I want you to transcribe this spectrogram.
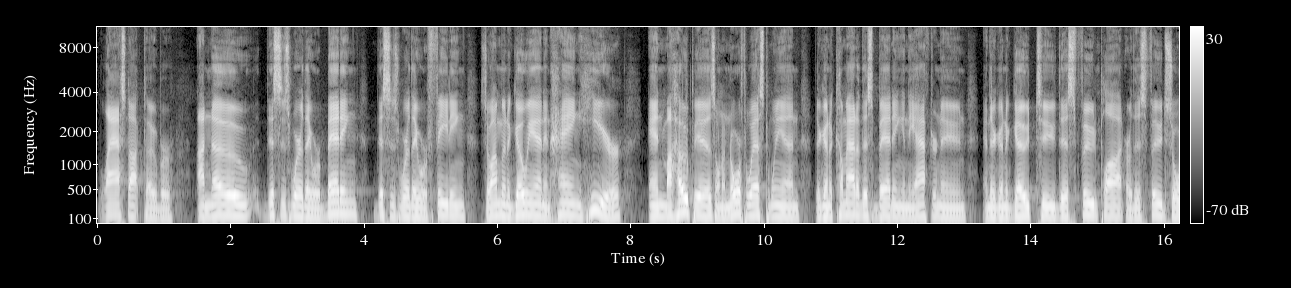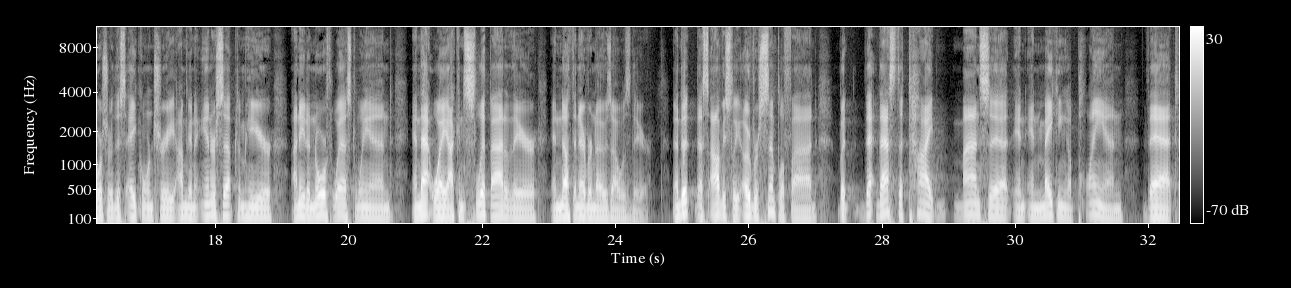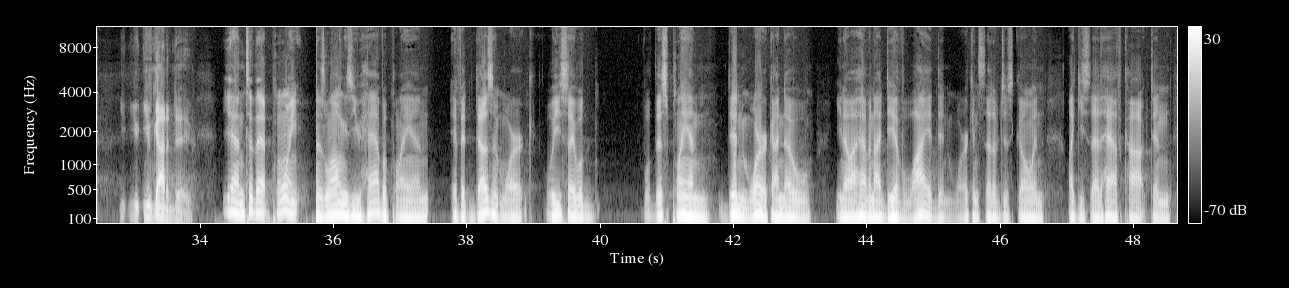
last October. I know this is where they were bedding, this is where they were feeding, so I'm going to go in and hang here and my hope is on a northwest wind, they're going to come out of this bedding in the afternoon and they're going to go to this food plot or this food source or this acorn tree. I'm going to intercept them here. I need a northwest wind, and that way I can slip out of there and nothing ever knows I was there. Now that, that's obviously oversimplified, but that that's the type mindset and, and making a plan that you, you've got to do. Yeah, and to that point, as long as you have a plan, if it doesn't work, well, you say, well, well, this plan didn't work. I know, you know, I have an idea of why it didn't work instead of just going, like you said, half cocked and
